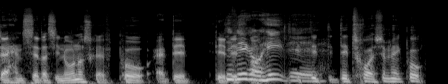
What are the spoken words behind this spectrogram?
da han sætter sin underskrift på, at det, det, det virker jo helt... Det, det, det, det tror jeg simpelthen ikke på.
